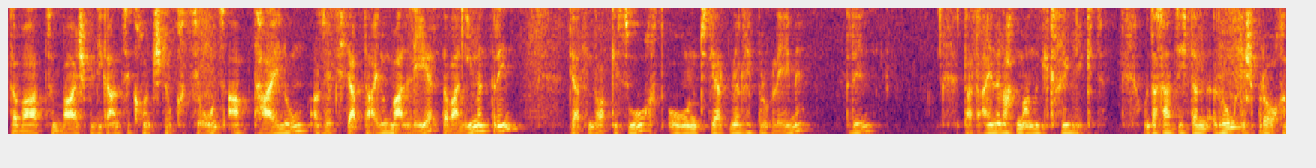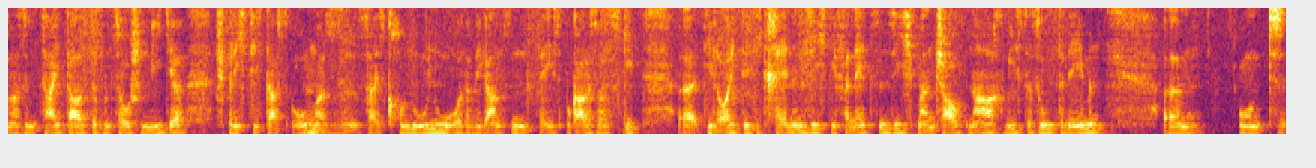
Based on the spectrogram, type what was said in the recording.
da war zum Beispiel die ganze Konstruktionsabteilung, also wirklich die Abteilung war leer, da war niemand drin. Die hatten dort gesucht und die hatten wirklich Probleme drin. Da hat einer nach dem anderen gekündigt. Und das hat sich dann rumgesprochen. Also im Zeitalter von Social Media spricht sich das um. Also sei es Konunu oder die ganzen Facebook, alles was es gibt. Äh, die Leute, die kennen sich, die vernetzen sich, man schaut nach, wie ist das Unternehmen. Ähm, und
